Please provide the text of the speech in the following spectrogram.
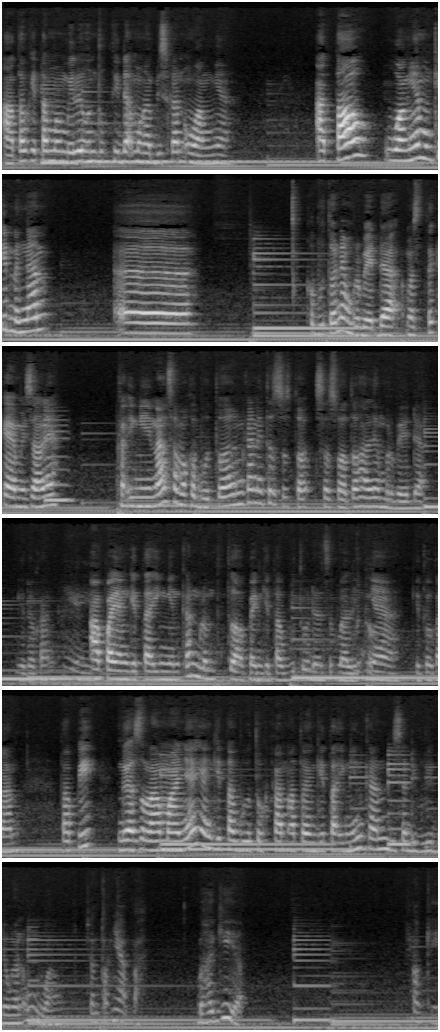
Atau kita memilih untuk tidak menghabiskan uangnya. Atau uangnya mungkin dengan eh kebutuhan yang berbeda. Maksudnya kayak misalnya keinginan sama kebutuhan kan itu sesuatu, sesuatu hal yang berbeda gitu kan. iya, apa yang kita inginkan belum tentu apa yang kita butuh dan sebaliknya gitu kan. Tapi nggak selamanya yang kita butuhkan atau yang kita inginkan bisa dibeli dengan uang. Contohnya apa? Bahagia. Oke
